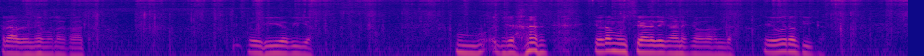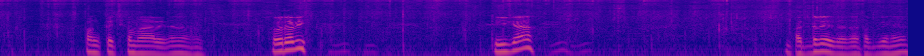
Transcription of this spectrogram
ਕਰਾ ਦਿੰਦੇ ਆ ਮੁਲਾਕਾਤ। ਉਹੀ ਰਵੀ ਆ। ਜਿਹੜਾ ਜਿਹੜਾ ਮੂਸੇ ਵਾਲੇ ਦੇ ਗਾਣੇ ਗਾਉਂਦਾ ਹੁੰਦਾ ਇਹ ਉਹ ਰਵੀ ਆ। ਪੰਕਜ ਕੁਮਾਰ ਇਹਦਾ ਨਾਮ। ਹੋਰ ਰਵੀ? ਠੀਕ ਆ? ਵੱਢ ਲਏ ਦਾ ਸਭੇ ਹੈ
